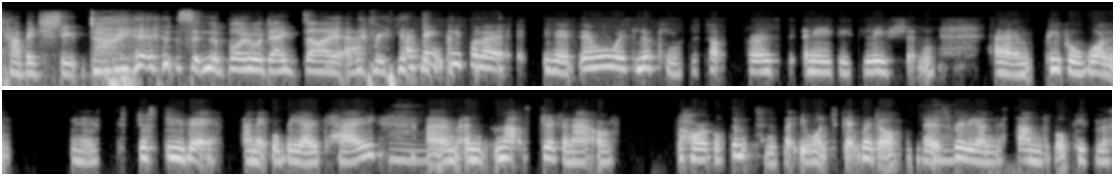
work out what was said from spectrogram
cabbage soup diets and the boiled egg diet yeah. and everything. I think people are, you know, they're always looking for, for an easy solution. Um, people want you know, just do this and it will be okay. Mm. Um, and, and, that's driven out of horrible symptoms that you want to get rid of. So yeah. it's really understandable. People are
